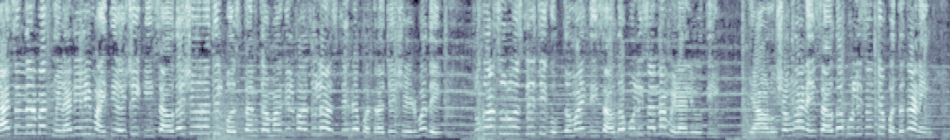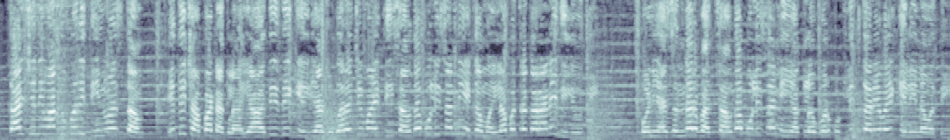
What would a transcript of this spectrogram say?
या संदर्भात मिळालेली माहिती अशी की सावदा शहरातील बस स्थानकामागील बाजूला असलेल्या पत्राच्या शेडमध्ये जुगार सुरू असल्याची गुप्त माहिती सावदा पोलिसांना मिळाली होती. या अनुषंगाने सावदा पोलिसांच्या पथकाने काल शनिवार दुपारी तीन वाजता येथे छापा टाकला. या आधीच देखील या जुगाराची माहिती सावदा पोलिसांनी एका महिला पत्रकाराने दिली होती. पण या संदर्भात सावदा पोलिसांनी या क्लबवर कुठलीच कार्यवाही केली नव्हती.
